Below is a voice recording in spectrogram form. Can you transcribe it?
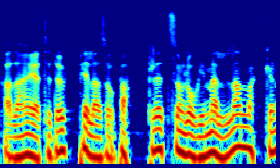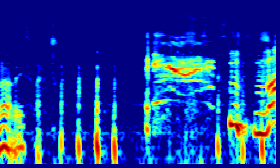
Hade han ätit upp hela så pappret som låg emellan mackorna liksom. Va?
